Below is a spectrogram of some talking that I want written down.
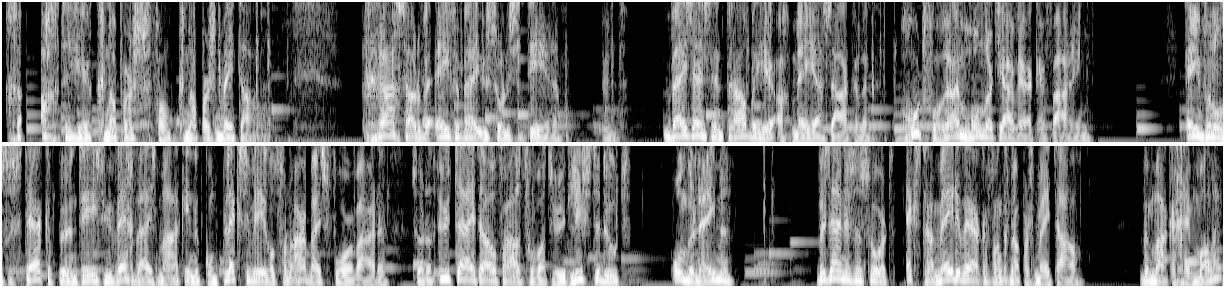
Geachte heer Knappers van Knappers Metaal. Graag zouden we even bij u solliciteren. Punt. Wij zijn Centraal Beheer Achmea Zakelijk. Goed voor ruim 100 jaar werkervaring. Een van onze sterke punten is u wegwijs maken in de complexe wereld van arbeidsvoorwaarden. Zodat u tijd overhoudt voor wat u het liefste doet. Ondernemen. We zijn dus een soort extra medewerker van Knappersmetaal. We maken geen mallen,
